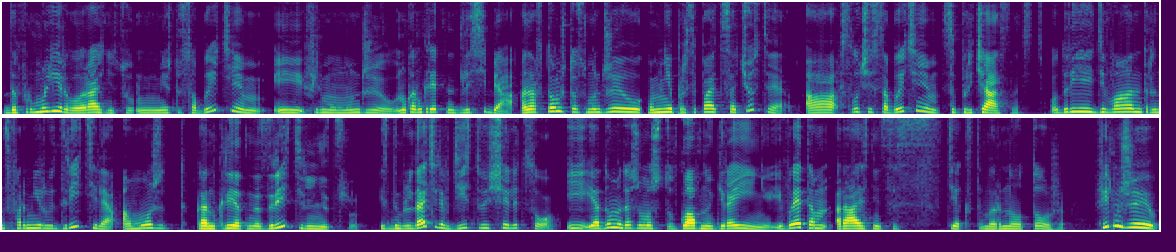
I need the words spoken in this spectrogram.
доформулировала разницу между событием и фильмом Мунджио, ну, конкретно для себя. Она в том, что с Мунджио во мне просыпается сочувствие, а в случае с событием — сопричастность. Одри Диван трансформирует зрителя, а может, конкретно зрительницу, из наблюдателя в действующее лицо. И я думаю, даже, может, в главную героиню. И в этом разница с текстом Эрно тоже. Фильм же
